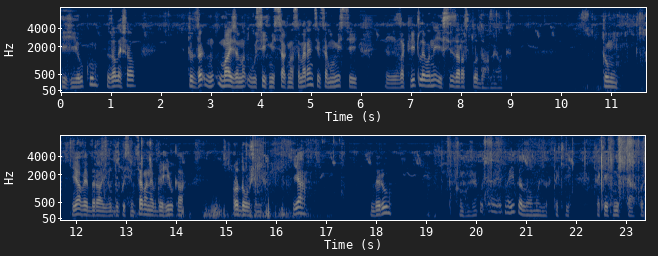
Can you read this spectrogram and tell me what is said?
і гілку залишав. Тут майже у всіх місцях на Семеренці, в цьому місці е, заквітли вони і всі зараз плодами. От. Тому я вибираю, от, допустим, це в мене буде гілка продовження. Я беру може, видно, і виломую в такі, таких місцях. От.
